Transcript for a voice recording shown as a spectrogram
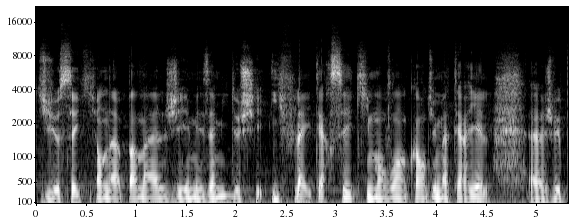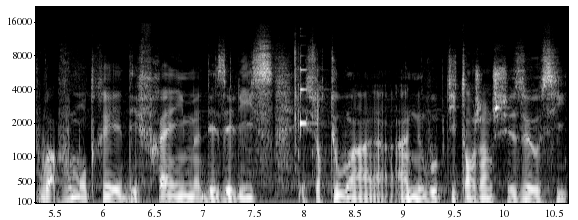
Dieu sait qu'il y en a pas mal. J'ai mes amis de chez eFlight RC qui m'envoient encore du matériel. Euh, je vais pouvoir vous montrer des frames, des hélices et surtout un, nouveau petit engin de chez eux aussi.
